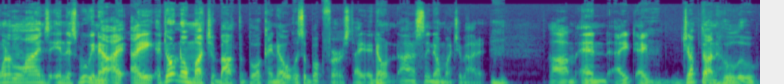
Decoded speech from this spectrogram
one of the lines in this movie. Now, I, I I don't know much about the book. I know it was a book first. I, I don't honestly know much about it. Mm-hmm. Um, and I, I jumped on Hulu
